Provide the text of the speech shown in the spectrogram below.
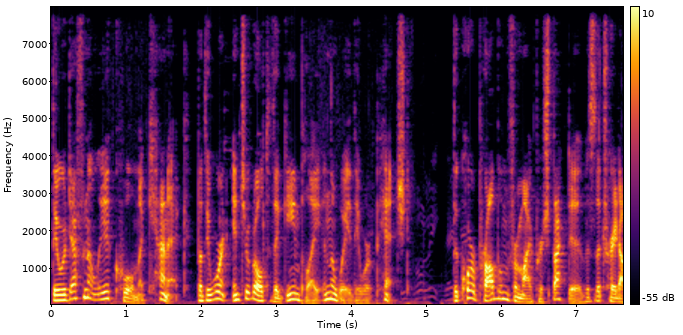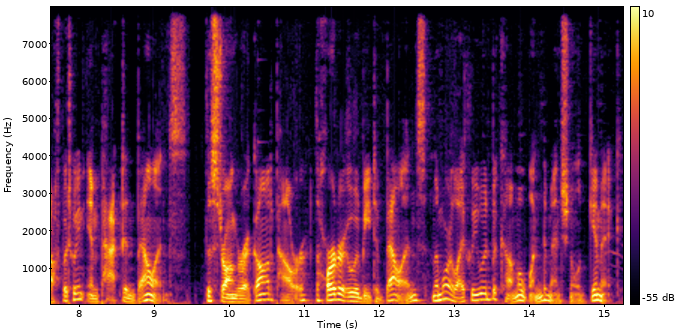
They were definitely a cool mechanic, but they weren't integral to the gameplay in the way they were pitched. The core problem from my perspective is the trade off between impact and balance. The stronger a god power, the harder it would be to balance, and the more likely it would become a one dimensional gimmick.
